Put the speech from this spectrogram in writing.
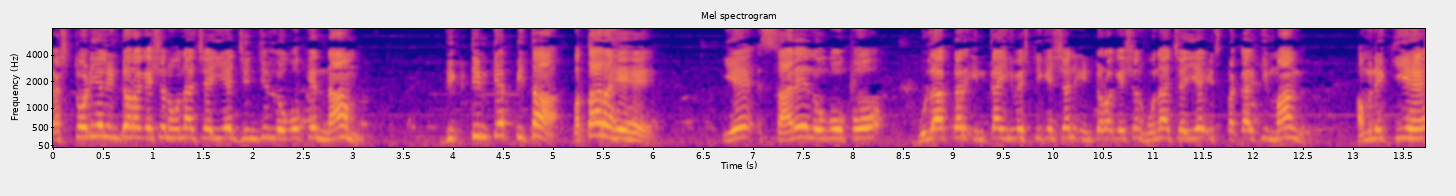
कस्टोडियल इंटरोगेशन होना चाहिए। जिन जिन लोगों के नाम विक्टिम के पिता बता रहे हैं, ये सारे लोगों को बुलाकर इनका इन्वेस्टिगेशन इंटरोगेशन होना चाहिए इस प्रकार की मांग हमने की है।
